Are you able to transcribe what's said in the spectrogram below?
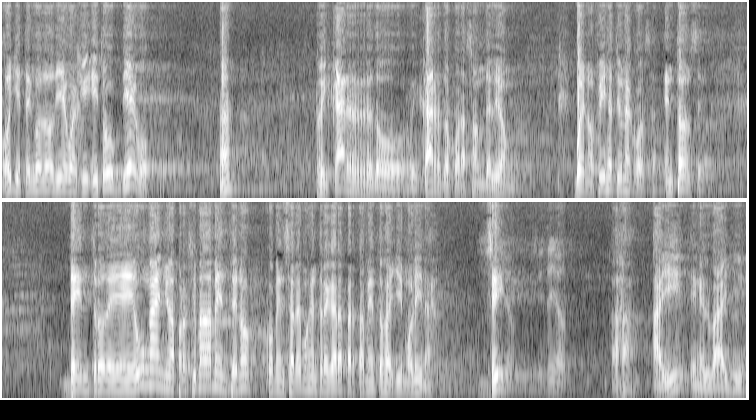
Oye, tengo dos Diego aquí. ¿Y tú, Diego? ¿Ah? Ricardo. Ricardo Corazón de León. Bueno, fíjate una cosa. Entonces, dentro de un año aproximadamente, ¿no? Comenzaremos a entregar apartamentos allí, Molina. ¿Sí? señor. Sí, señor. Ajá, ahí en el valle.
